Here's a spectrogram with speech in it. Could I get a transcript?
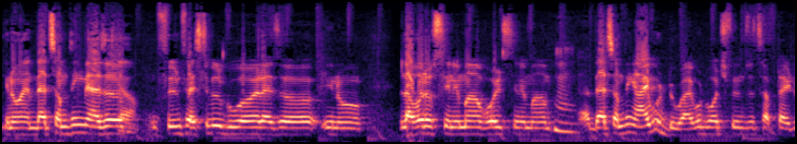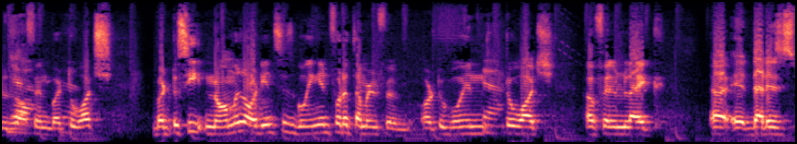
You know, and that's something that as a Yeah. film festival goer, as a you know lover of cinema, world cinema, uh, that's something I would do. I would watch films with subtitles Yeah, often, but to watch, but to see normal audiences going in for a Tamil film or to go in Yeah. to watch a film like uh, it, that is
